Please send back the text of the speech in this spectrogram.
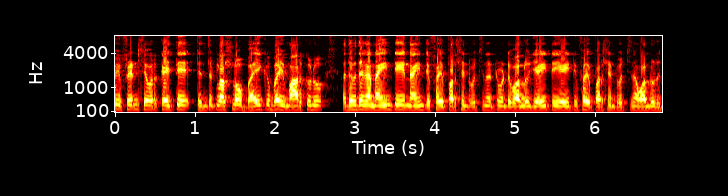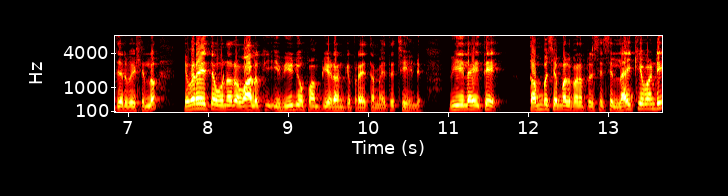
మీ ఫ్రెండ్స్ ఎవరికైతే టెన్త్ క్లాస్లో బైక్ బై మార్కులు అదేవిధంగా నైంటీ నైంటీ ఫైవ్ పర్సెంట్ వచ్చినటువంటి వాళ్ళు ఎయిటీ ఎయిటీ ఫైవ్ పర్సెంట్ వచ్చిన వాళ్ళు రిజర్వేషన్లో ఎవరైతే ఉన్నారో వాళ్ళకి ఈ వీడియో పంపించడానికి ప్రయత్నం అయితే చేయండి. వీలైతే తంబు సింబల్ పైన ప్రెస్ చేసి లైక్ ఇవ్వండి.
